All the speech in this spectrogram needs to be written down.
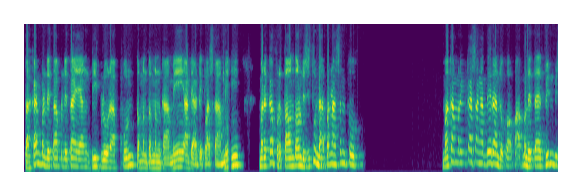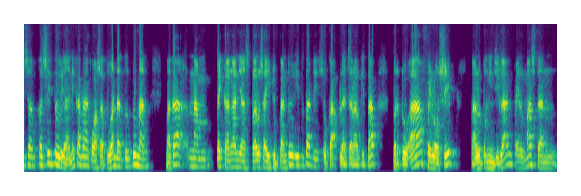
Bahkan pendeta-pendeta yang di Blora pun, teman-teman kami, adik-adik kelas kami, mereka bertahun-tahun di situ tidak pernah sentuh. Maka mereka sangat heran, kok Pak Pendeta Edwin bisa ke situ ya? Ini karena kuasa Tuhan dan tuntunan. Maka enam pegangan yang selalu saya hidupkan itu itu tadi suka belajar Alkitab, berdoa, fellowship, lalu penginjilan, pelmas dan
